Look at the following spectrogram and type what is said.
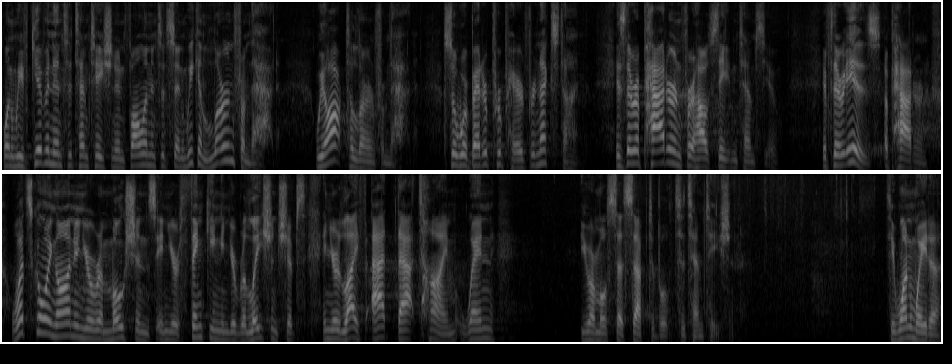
when we've given into temptation and fallen into sin. We can learn from that. We ought to learn from that. So we're better prepared for next time. Is there a pattern for how Satan tempts you? If there is a pattern, what's going on in your emotions, in your thinking, in your relationships, in your life at that time when you are most susceptible to temptation? See, one way to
